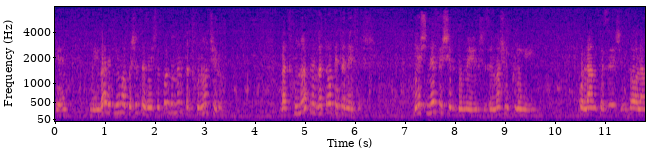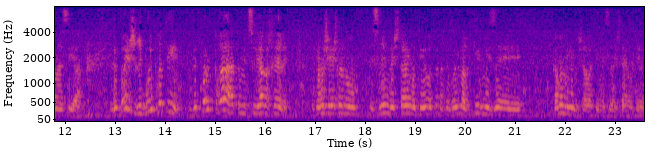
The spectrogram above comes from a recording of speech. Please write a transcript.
כן? מלבד הקיום הפשוט הזה, יש לכל דומם את התכונות שלו. והתכונות מבטאות את הנפש. יש נפש של דומם, שזה משהו כללי, עולם כזה, שנקרא עולם העשייה, ובו יש ריבוי פרטים, וכל פרט הוא מצויר אחרת. וכמו שיש לנו 22 אותיות, אנחנו יכולים להרכיב מזה... כמה מילים אפשר להרכיב מ-22 אותיות?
